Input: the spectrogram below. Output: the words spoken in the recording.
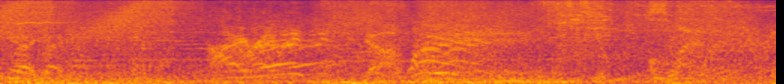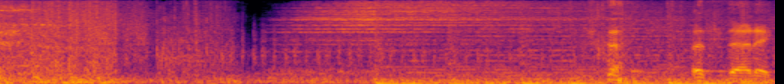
at me! Iron! Pathetic.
